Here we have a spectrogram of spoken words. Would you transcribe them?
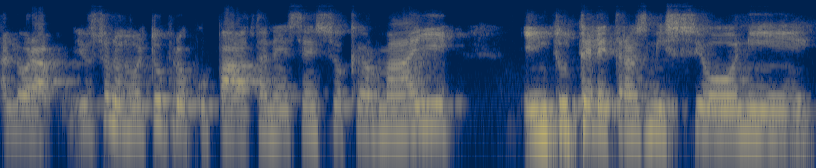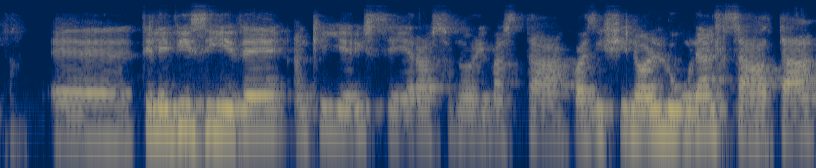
allora, io sono molto preoccupata, nel senso che ormai in tutte le trasmissioni eh, televisive, anche ieri sera sono rimasta quasi fino all'una alzata,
